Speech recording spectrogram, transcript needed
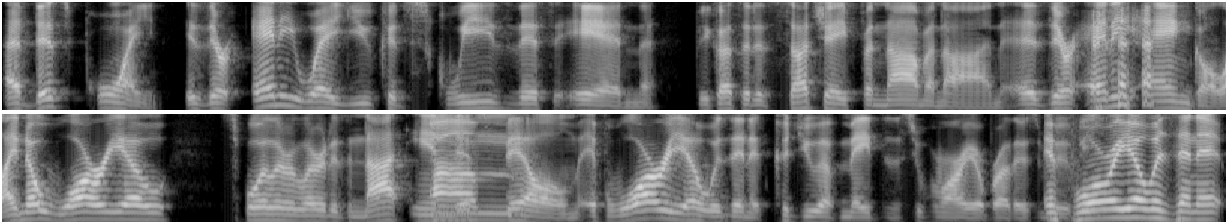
At this point is there any way you could squeeze this in? Because it is such a phenomenon. Is there any angle? I know wario spoiler alert is not in Um, this film if wario was in it could you have made the super mario brothers movie If Wario was in it,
